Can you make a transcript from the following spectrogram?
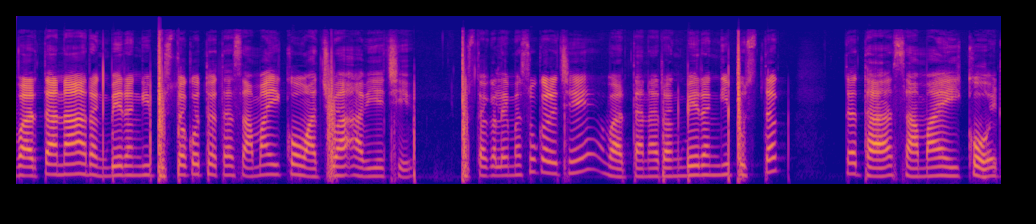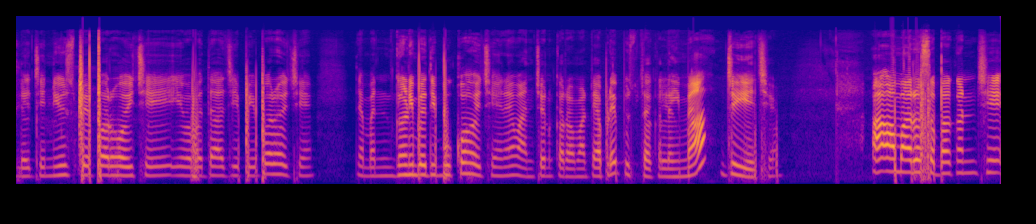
વાર્તાના રંગબેરંગી પુસ્તકો તથા સામાયિકો વાંચવા આવીએ છીએ. પુસ્તકાલયમાં શું કરે છે? વાર્તાના રંગબેરંગી પુસ્તક તથા સામાયિકો, એટલે જે ન્યૂઝપેપર હોય છે, એવા બધા જે પેપર હોય છે તેમાં ઘણી બધી બુકો હોય છે એને વાંચન કરવા માટે આપણે પુસ્તકાલયમાં જઈએ છીએ. આ અમારો સભાખંડ છે.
